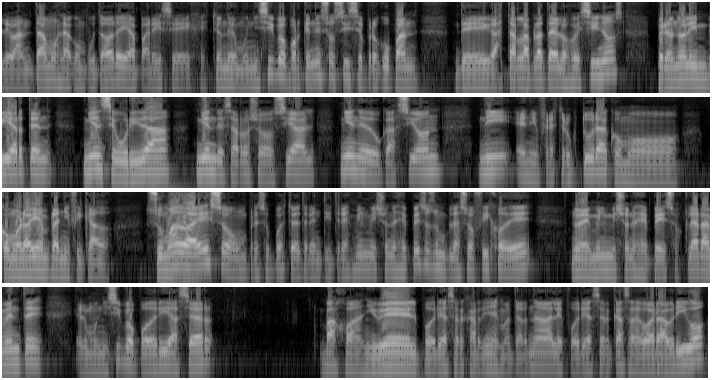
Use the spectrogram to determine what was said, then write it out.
levantamos la computadora y aparece gestión del municipio, porque en eso sí se preocupan de gastar la plata de los vecinos, pero no le invierten ni en seguridad, ni en desarrollo social, ni en educación, ni en infraestructura como, como lo habían planificado. Sumado a eso, un presupuesto de 33 mil millones de pesos, un plazo fijo de 9 mil millones de pesos. Claramente el municipio podría hacer bajo a nivel, podría hacer jardines maternales, podría hacer casas de hogar abrigo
